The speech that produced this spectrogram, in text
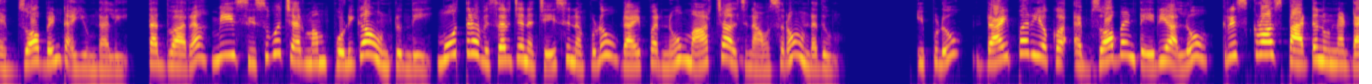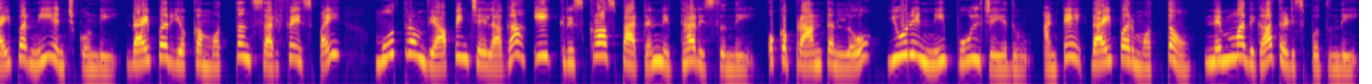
అబ్జార్బెంట్ అయ్యుండాలి తద్వారా మీ శిశువు చర్మం పొడిగా ఉంటుంది. మూత్ర విసర్జన చేసినప్పుడు డైపర్ను మార్చాల్సిన అవసరం ఉండదు. ఇప్పుడు డైపర్ యొక్క అబ్జార్బెంట్ ఏరియాలో క్రిస్ క్రాస్ ప్యాటర్న్ ఉన్న డైపర్ని ఎంచుకోండి. డైపర్ యొక్క మొత్తం సర్ఫేస్ పై మూత్రం వ్యాపించేలాగా ఈ క్రిస్ క్రాస్ ప్యాటర్న్ నిర్ధారిస్తుంది. ఒక ప్రాంతంలో యూరిన్ని పూల్ చేయదు. అంటే డైపర్ మొత్తం నెమ్మదిగా తడిసిపోతుంది.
